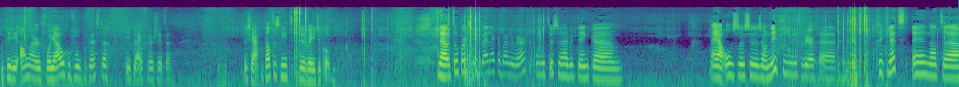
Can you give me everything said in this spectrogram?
die die ander voor jouw gevoel bevestigt, die blijven er zitten. Dus ja, dat is niet de way to. Nou, toppers, ik ben lekker bij mijn werk. Ondertussen heb ik denk... Uh, nou ja, ons dus zo'n 19 minuten weer ge, gekletst. En dat uh,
